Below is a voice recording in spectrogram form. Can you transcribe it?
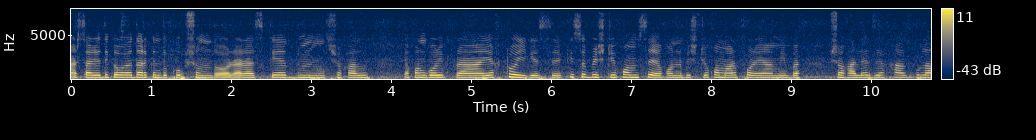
আর চারিদিকে ওয়েদার কিন্তু খুব সুন্দর। আর আজকে সকাল এখন গরিব প্রায় একটু হয়ে গেছে। কিছু বৃষ্টি কমছে। এখন বৃষ্টি কমার পরে আমি বা সকালে যে কাজগুলা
